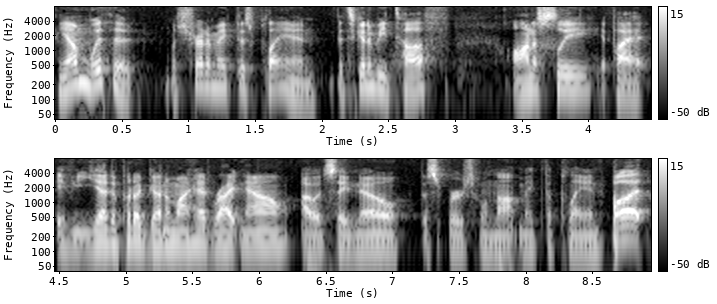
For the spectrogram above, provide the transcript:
yeah, I'm with it. Let's try to make this play in. It's going to be tough. Honestly, if I if you had to put a gun in my head right now, I would say no. The Spurs will not make the play in. But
